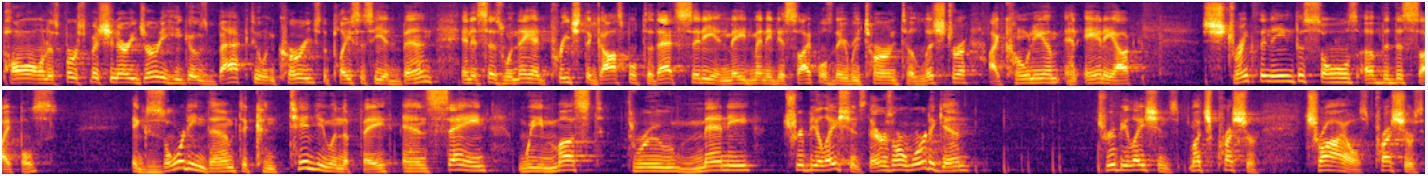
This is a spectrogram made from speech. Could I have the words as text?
Paul, on his first missionary journey, he goes back to encourage the places he had been. And it says, when they had preached the gospel to that city and made many disciples, they returned to Lystra, Iconium, and Antioch, strengthening the souls of the disciples, exhorting them to continue in the faith, and saying, We must through many tribulations. There's our word again. Tribulations, much pressure trials, pressures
